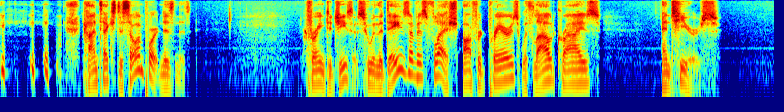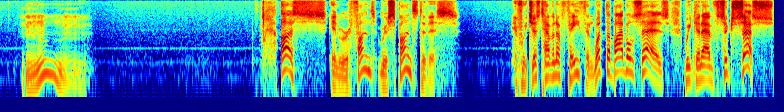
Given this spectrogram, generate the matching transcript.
Context is so important, isn't it? Referring to Jesus, who in the days of his flesh offered prayers with loud cries and tears. Mmm. Us, in response to this, if we just have enough faith in what the Bible says, we can have success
